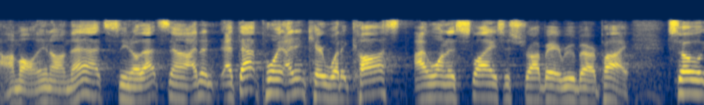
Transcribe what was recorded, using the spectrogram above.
I'm all in on that. You know, that sound, I didn't, at that point, I didn't care what it cost. I want a slice of strawberry rhubarb pie. So,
